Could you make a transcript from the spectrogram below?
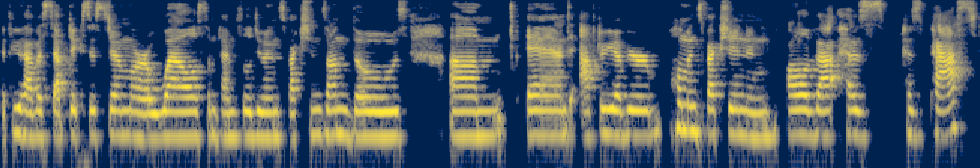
if you have a septic system or a well, sometimes they'll do inspections on those. Um, and after you have your home inspection and all of that has has passed,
